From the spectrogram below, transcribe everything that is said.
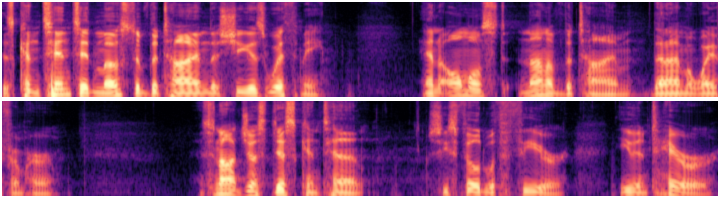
is contented most of the time that she is with me, and almost none of the time that I'm away from her. It's not just discontent, she's filled with fear, even terror,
